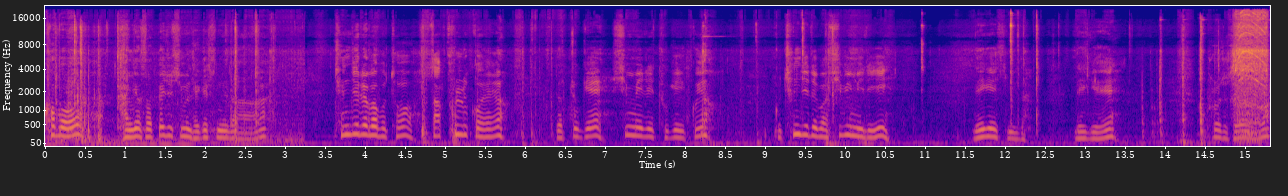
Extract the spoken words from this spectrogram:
커버 당겨서 빼주시면 되겠습니다. 첸지레바부터 싹 풀릴 거예요. 이쪽에 10mm 두 개 있고요. 그 첸지레바 12mm 네개 있습니다. 4개 풀어주세요.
